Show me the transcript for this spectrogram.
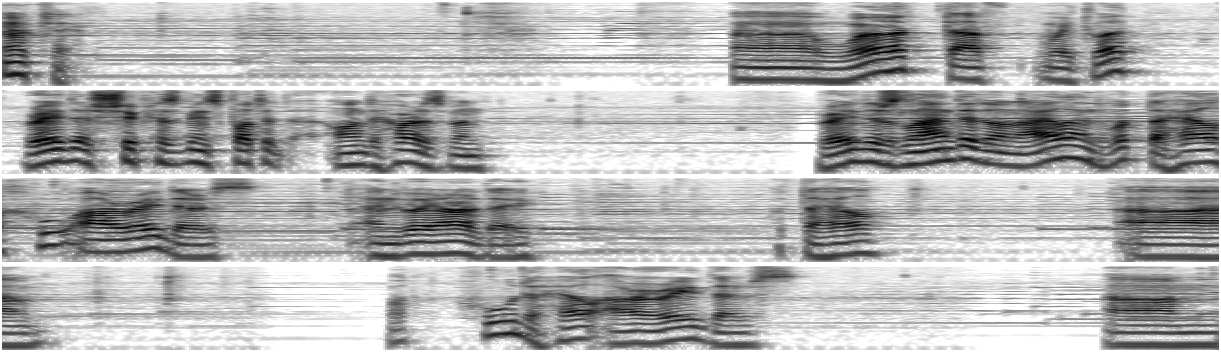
Okay. Uh, what the wait, what? Raider ship has been spotted on the horizon. Raiders landed on island? What the hell? Who are raiders? And where are they? What the hell? Um, what? Who the hell are raiders? Um,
